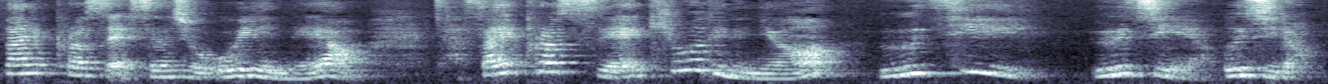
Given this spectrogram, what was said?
사이프러스 essential 오일인데요. 자, 사이프러스의 키워드는요. 의지, 의지예요. 의지력.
